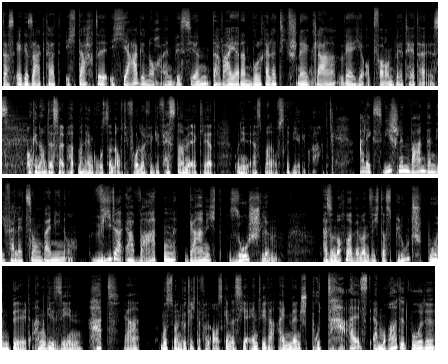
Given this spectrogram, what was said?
dass er gesagt hat, ich dachte, ich jage noch ein bisschen. Da war ja dann wohl relativ schnell klar, wer hier Opfer und wer Täter ist. Und genau deshalb hat man Herrn Groß dann auch die vorläufige Festnahme erklärt und ihn erstmal aufs Revier gebracht. Alex, wie schlimm waren denn die Verletzungen bei Nino? Wieder erwarten gar nicht so schlimm. Also nochmal, wenn man sich das Blutspurenbild angesehen hat, ja, muss man wirklich davon ausgehen, dass hier entweder ein Mensch brutalst ermordet wurde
